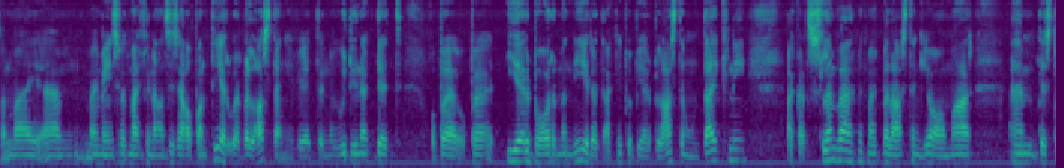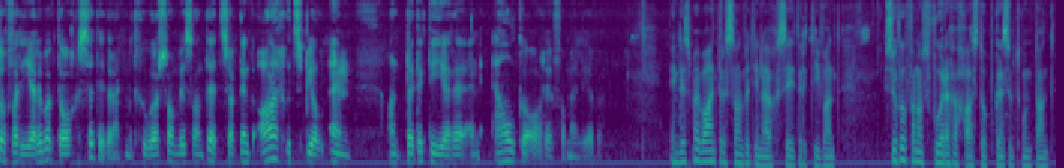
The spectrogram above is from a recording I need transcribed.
van my ehm um, my mense wat my finansies help hanteer oor belasting, jy weet, en hoe doen ek dit op 'n op 'n eerbare manier dat ek nie probeer belasting ontduik nie ek kan slim werk met my belasting ja maar ehm um, dis tog wat die Here ook daar gesit het en ek moet gehoorsaam wees aan dit. So ek dink al die goed speel in aanbid ek die Here in elke area van my lewe. En dis my baie interessant wat jy nou gesê het Ritie want soveel van ons vorige gaste op kuns met kontant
